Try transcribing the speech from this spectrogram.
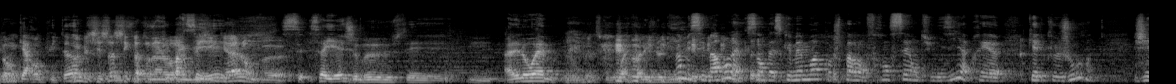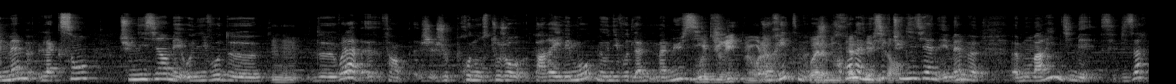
Dans 48 heures. Oui, mais c'est ça, c'est quand on a l'oreille musicale, on peut. Ça y est, je me. Mm. Allez l'OM Excusez-moi, je le dis. Non, mais c'est marrant l'accent, parce que même moi, quand je parle en français en Tunisie, après euh, quelques jours, j'ai même l'accent tunisien, mais au niveau de, mhm. de voilà, enfin, je, prononce toujours pareil les mots, mais au niveau de la, ma musique, du rythme, voilà. rythme je prends la musique tunisienne. Et même euh, mon mari me dit, mais c'est bizarre,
